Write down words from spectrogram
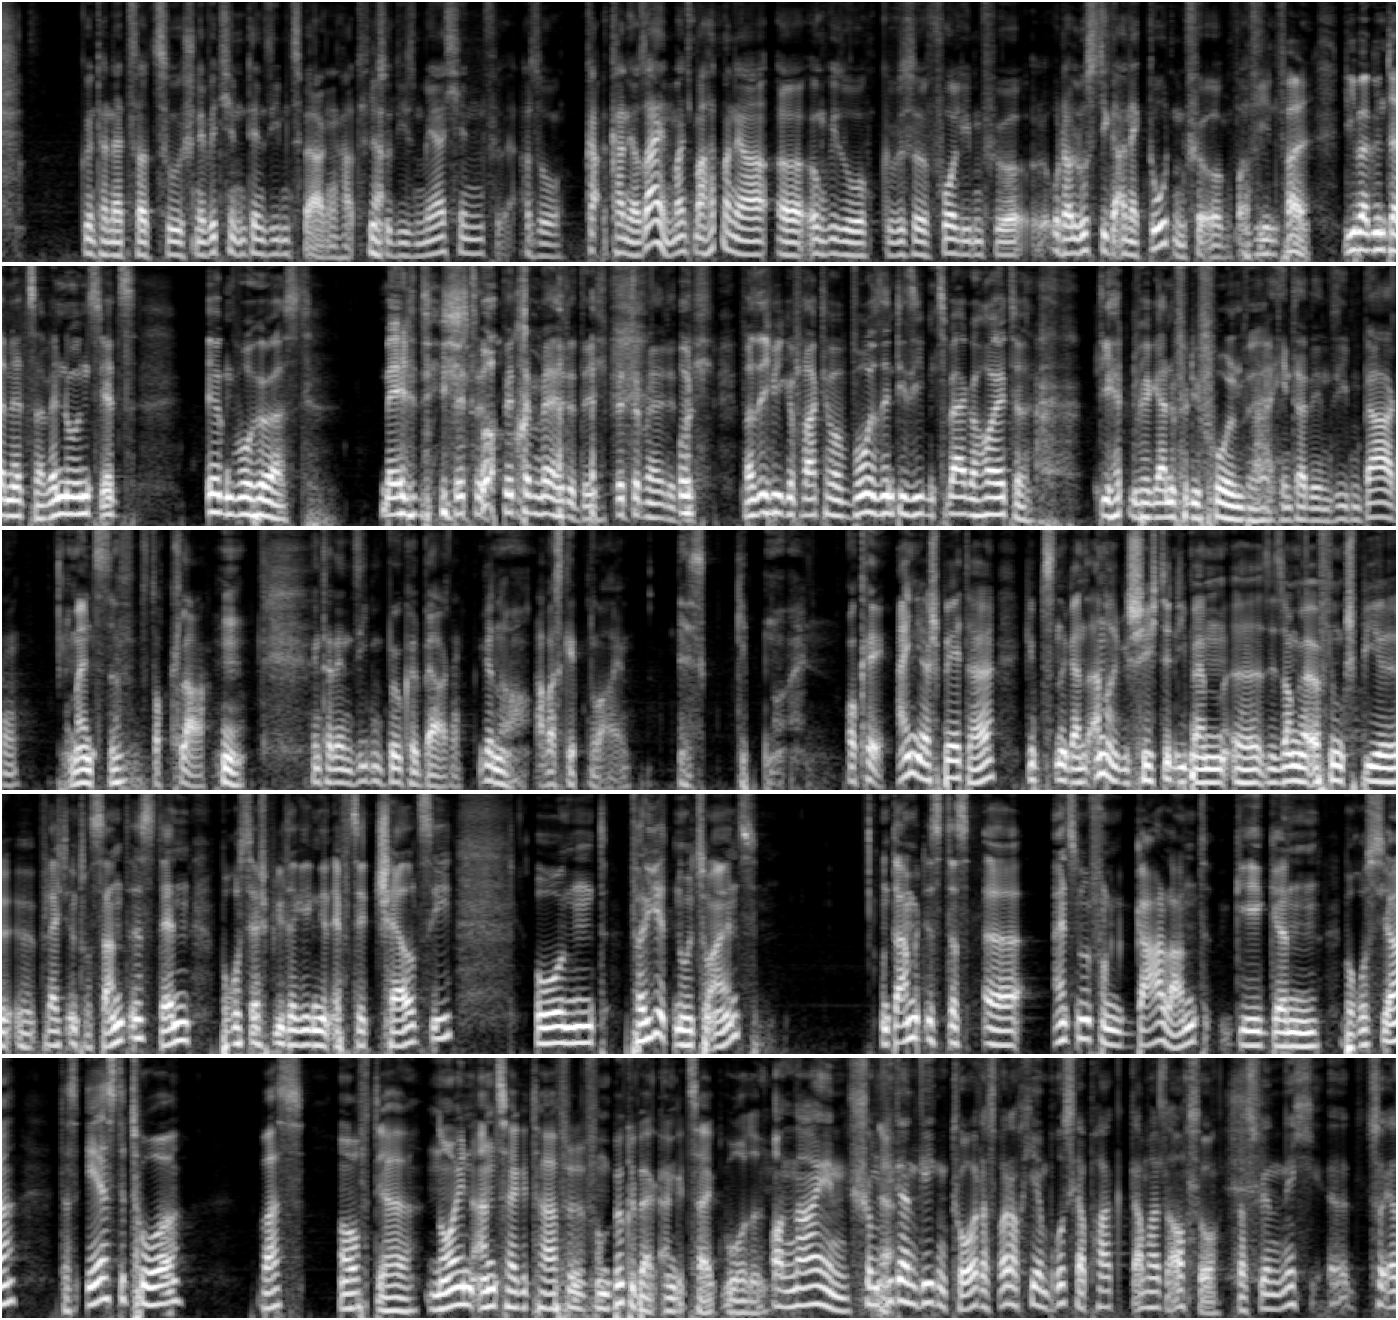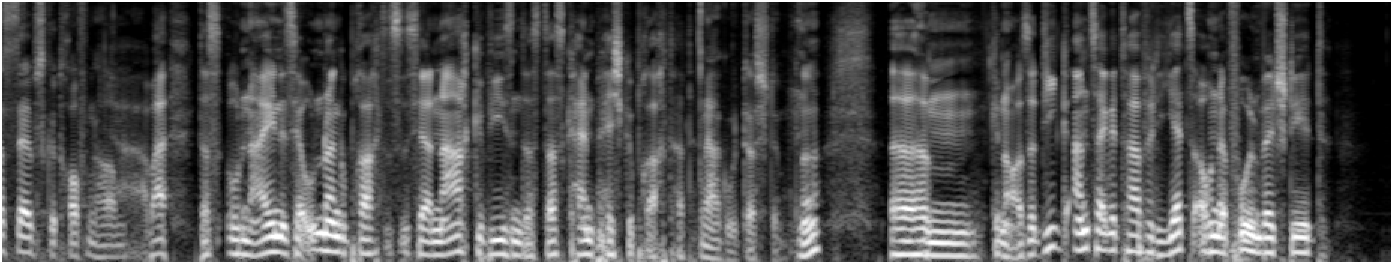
Günter Netzer zu Schneewittchen und den sieben Zwergen hat. Ja. Zu diesem Märchen. Also kann, kann, ja sein. Manchmal hat man ja äh, irgendwie so gewisse Vorlieben für oder lustige Anekdoten für irgendwas. Auf jeden Fall. Lieber Günter Netzer, wenn du uns jetzt irgendwo hörst, melde dich. Bitte, doch. bitte melde dich. Bitte melde und dich. Was ich mich gefragt habe, wo sind die sieben Zwerge heute? Die hätten wir gerne für die Fohlenwelt. Ah, hinter den sieben Bergen. Meinst du? Ist doch klar. Hm. Hinter den sieben Bökelbergen. Genau. Aber es gibt nur einen. Es gibt nur einen. Okay. Ein Jahr später gibt es eine ganz andere Geschichte, die beim äh, Saisoneröffnungsspiel äh, vielleicht interessant ist, denn Borussia spielt dagegen den FC Chelsea und verliert 0 zu 1. Und damit ist das äh, 1-0 von Garland gegen Borussia das erste Tor, was auf der neuen Anzeigetafel vom Böckelberg angezeigt wurde. Oh nein, schon Ja. wieder ein Gegentor. Das war doch hier im Borussia Park damals auch so, dass wir nicht äh, zuerst selbst getroffen haben. Aber das Oh nein ist ja unangebracht. Es ist ja nachgewiesen, dass das kein Pech gebracht hat. Na gut, das stimmt. Ne? Ähm, genau, also die Anzeigetafel, die jetzt auch in der Fohlenwelt steht,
